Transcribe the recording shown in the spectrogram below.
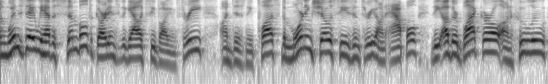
On Wednesday we have Assembled Guardians of the Galaxy Volume 3 on Disney Plus, The Morning Show Season 3 on Apple, The Other Black Girl on Hulu,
